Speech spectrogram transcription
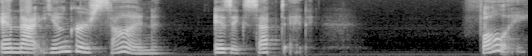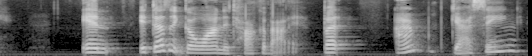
And that younger son is accepted fully. And it doesn't go on to talk about it, but I'm guessing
